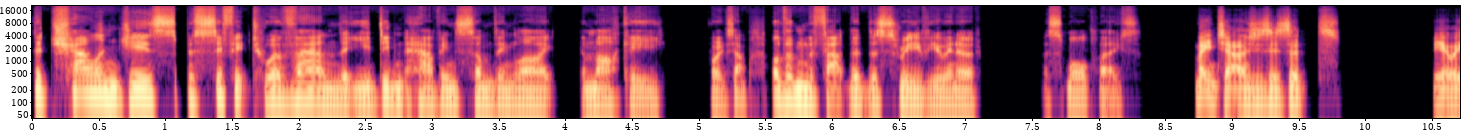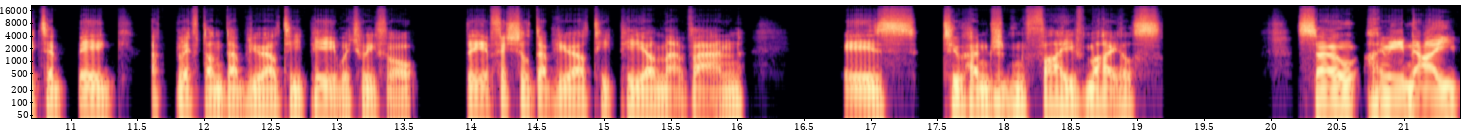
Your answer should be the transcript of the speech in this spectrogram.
the challenges specific to a van that you didn't have in something like the Mach-E, for example, other than the fact that there's three of you in a, a small place? Main challenges is that you know it's a big uplift on WLTP, which we thought the official WLTP on that van is 205 miles. So, I mean, I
